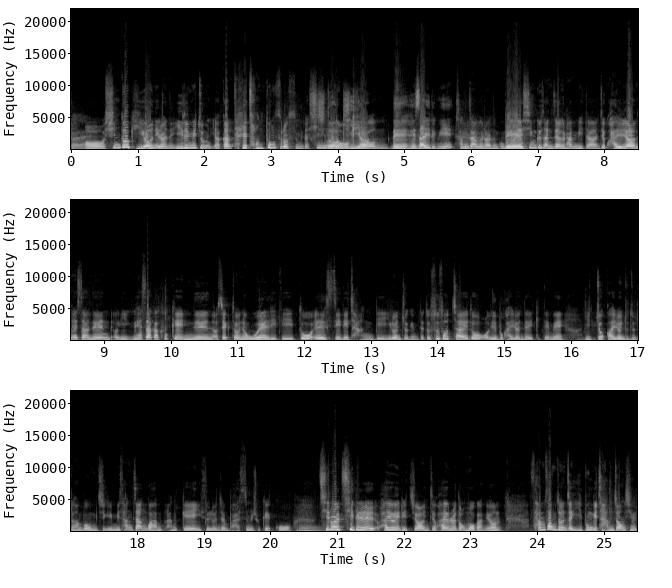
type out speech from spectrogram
네. 어, 신도기현이라는 이름이 좀 약간 되게 전통스럽습니다. 신도기현. 신도기현. 네, 음. 회사 이름이. 상장을 하는 건가요? 네, 신규 상장을 합니다. 이제 관련 회사는 어, 이 회사가 속해 있는 어, 섹터는 OLED, 또 LCD 장비 이런 쪽입니다. 또 수소차에도 어, 일부 관련되어 있기 때문에 이쪽 관련주들도 한번 움직임이 상장과 함- 함께 있을런지 한번 봤으면 좋겠고 음. 7월 7일 화요일이죠. 이제 화요일로 넘어가면 삼성전자 2분기 잠정 실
